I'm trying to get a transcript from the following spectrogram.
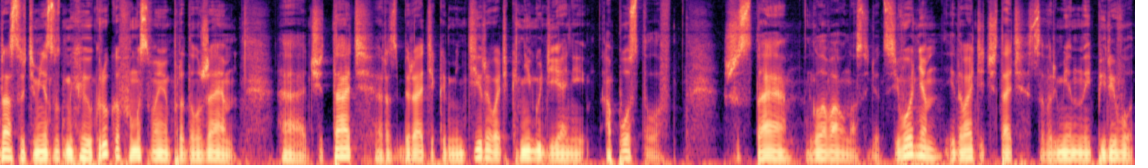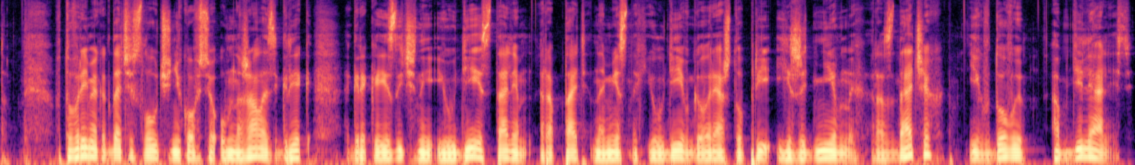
Здравствуйте, меня зовут Михаил Крюков, и мы с вами продолжаем э, читать, разбирать и комментировать книгу Деяний апостолов. Шестая глава у нас идет сегодня, и давайте читать современный перевод. В то время, когда число учеников все умножалось, грек, грекоязычные иудеи стали роптать на местных иудеев, говоря, что при ежедневных раздачах их вдовы обделялись.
